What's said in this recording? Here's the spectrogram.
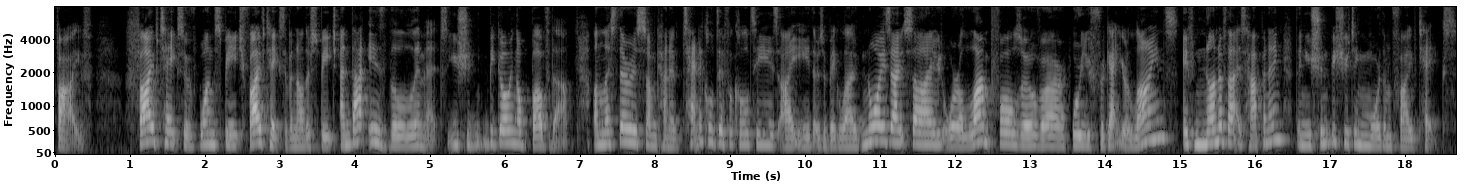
five five takes of one speech, five takes of another speech, and that is the limit. You shouldn't be going above that. Unless there is some kind of technical difficulties, i.e., there's a big loud noise outside, or a lamp falls over, or you forget your lines. If none of that is happening, then you shouldn't be shooting more than five takes.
